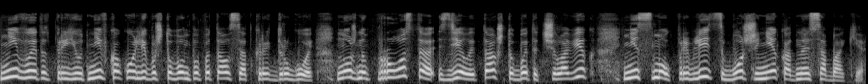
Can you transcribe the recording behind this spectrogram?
ни в этот приют, ни в какой-либо, чтобы он попытался открыть другой. Нужно просто сделать так, чтобы этот человек не смог приблизиться больше ни к одной собаке.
